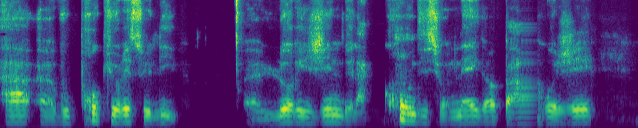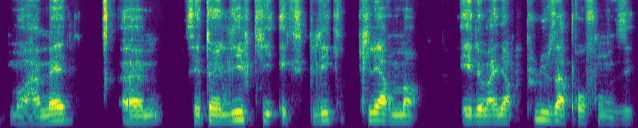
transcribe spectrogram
à euh, vous procurer ce livre. Euh, l'origine de la condition nègre par Roger Mohamed. Euh, c'est un livre qui explique clairement et de manière plus approfondie,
